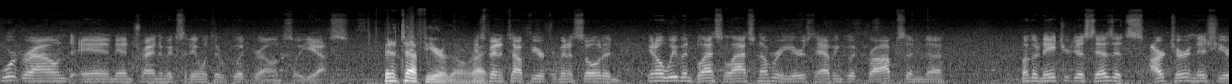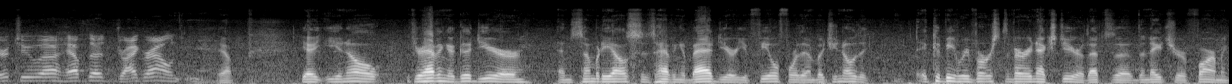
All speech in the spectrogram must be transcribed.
poor ground and then trying to mix it in with their good ground. So yes. It's been a tough year, though, right? It's been a tough year for Minnesota, and you know we've been blessed the last number of years to having good crops, and uh, Mother Nature just says it's our turn this year to uh, have the dry ground. Yep. Yeah, you know, if you're having a good year and somebody else is having a bad year, you feel for them, but you know that it could be reversed the very next year. That's uh, the nature of farming.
